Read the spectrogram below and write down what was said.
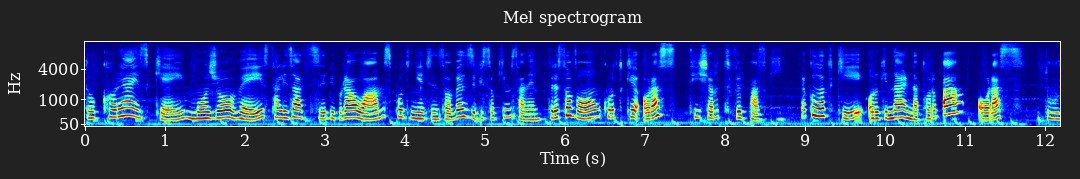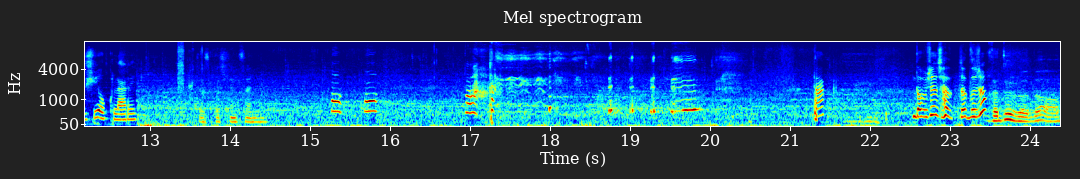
Do koreańskiej, młodziowej stylizacji wybrałam spodnie jeansowe z wysokim stanem, dresową kurtkę oraz t-shirt w paski. Jako dodatki oryginalna torba oraz duże okulary. To jest poświęcenie. Tak? Dobrze? Za, za dużo? Za dużo, no.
